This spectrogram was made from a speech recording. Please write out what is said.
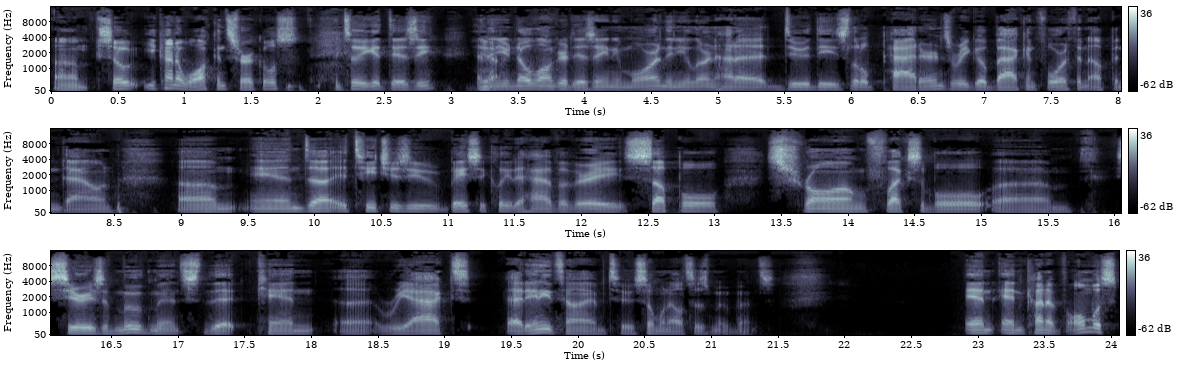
Um, so you kind of walk in circles until you get dizzy and then you're no longer dizzy anymore. And then you learn how to do these little patterns where you go back and forth and up and down. Um, and, uh, it teaches you basically to have a very supple, strong, flexible, um, series of movements that can, uh, react at any time to someone else's movements and and kind of almost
